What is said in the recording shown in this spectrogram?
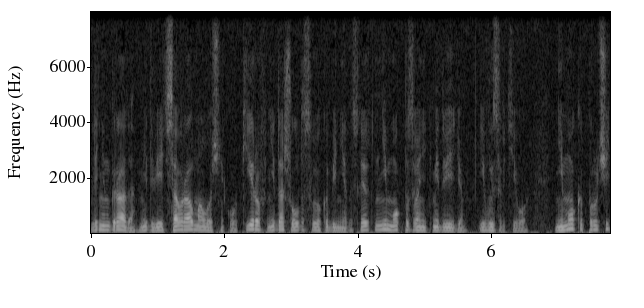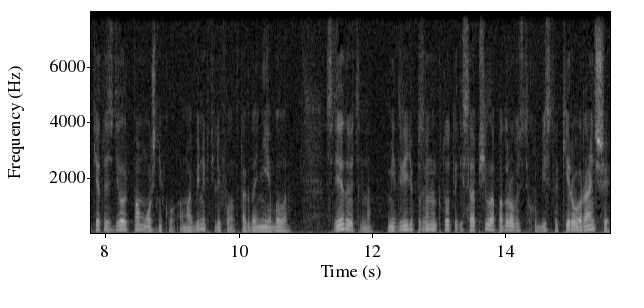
Ленинграда, Медведь, соврал Молочникову. Киров не дошел до своего кабинета, следовательно, не мог позвонить Медведю и вызвать его. Не мог и поручить это сделать помощнику, а мобильных телефонов тогда не было. Следовательно, Медведю позвонил кто-то и сообщил о подробностях убийства Кирова раньше,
